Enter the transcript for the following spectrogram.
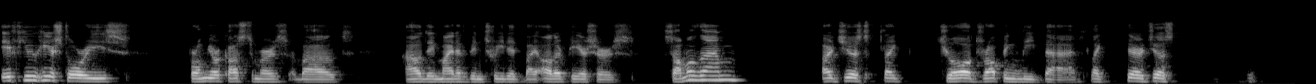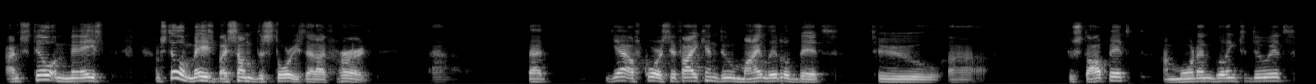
If you hear stories from your customers about how they might have been treated by other piercers, some of them are just like jaw-droppingly bad. Like they're just. I'm still amazed. I'm still amazed by some of the stories that I've heard. Uh, that, yeah, of course, if I can do my little bit to uh, to stop it. I'm more than willing to do it.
